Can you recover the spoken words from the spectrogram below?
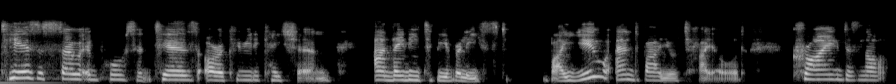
Tears are so important. Tears are a communication and they need to be released by you and by your child. Crying does not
